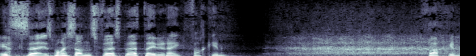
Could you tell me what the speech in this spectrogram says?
it's, uh, it's my son's first birthday today. Fuck him. Fuck him.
